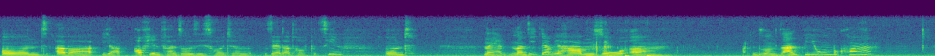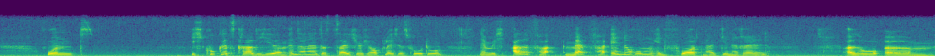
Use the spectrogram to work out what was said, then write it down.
Und, aber ja, auf jeden Fall soll sich es heute sehr darauf beziehen. Und, naja, man sieht ja, wir haben so, ähm, so ein Sandbiom bekommen. Und ich gucke jetzt gerade hier im Internet, das zeige ich euch auch gleich das Foto, nämlich alle Map-Veränderungen in Fortnite generell. Also, ähm,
